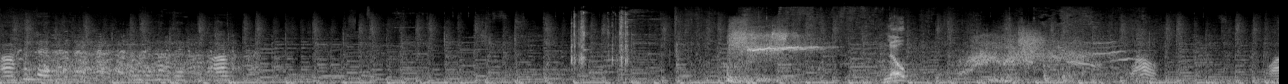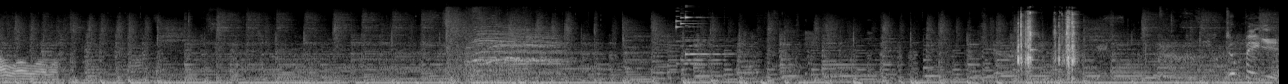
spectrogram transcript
아, 한 대. 한 대, 한 대. 아. 와우. 와우, 와우, 와우, 와우. 뚝배기.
